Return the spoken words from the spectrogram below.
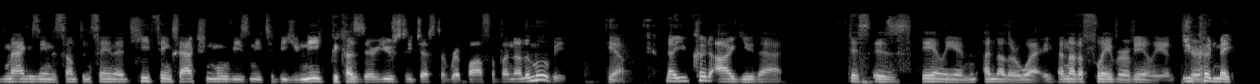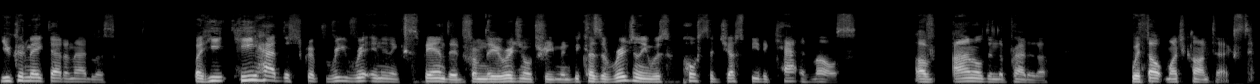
magazine or something, saying that he thinks action movies need to be unique because they're usually just a rip off of another movie. Yeah. Now you could argue that this is Alien another way, another flavor of Alien. Sure. You could make you could make that an Idless. But he he had the script rewritten and expanded from the original treatment because originally it was supposed to just be the cat and mouse of Arnold and the Predator without much context.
